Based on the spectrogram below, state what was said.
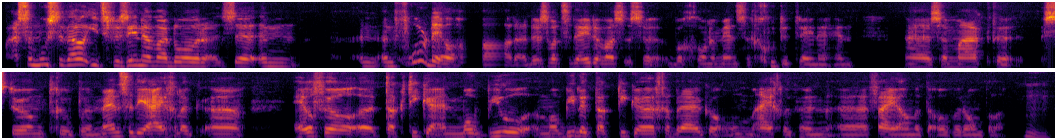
maar ze moesten wel iets verzinnen waardoor ze een, een, een voordeel hadden. Dus wat ze deden was, ze begonnen mensen goed te trainen en eh, ze maakten stormtroepen. Mensen die eigenlijk eh, heel veel eh, tactieken en mobiel, mobiele tactieken gebruiken om eigenlijk hun vijanden te overrompelen. Hmm.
